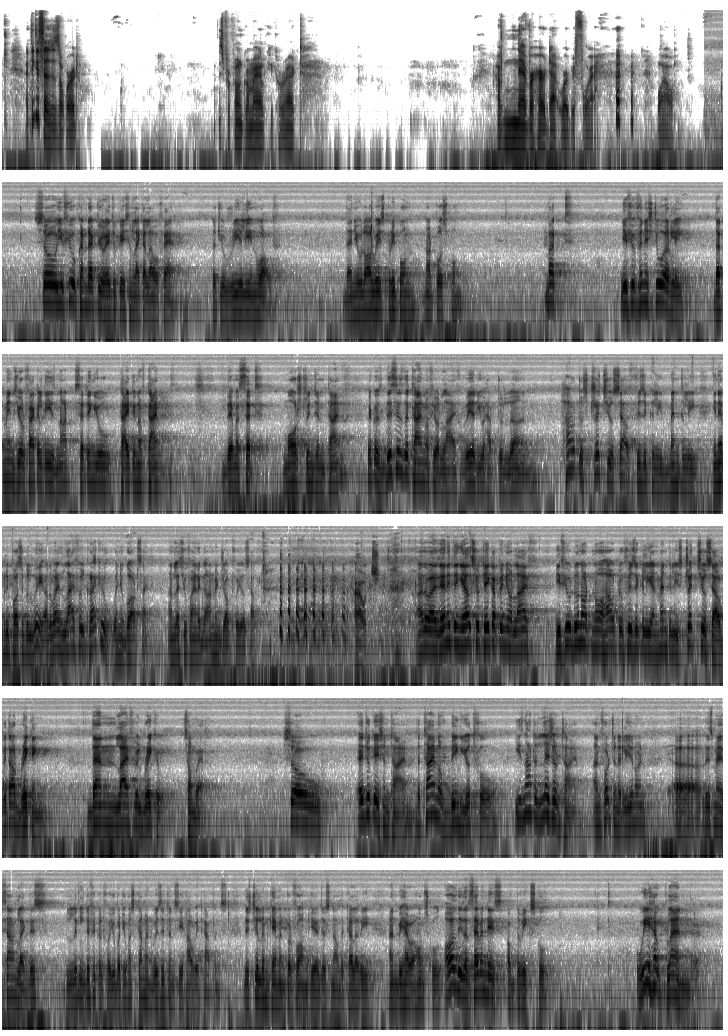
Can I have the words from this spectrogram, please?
I think it says is a word. Is prepone grammatically correct? I've never heard that word before. wow. So if you conduct your education like a love affair, that you're really involved, then you will always prepone, not postpone. But if you finish too early, that means your faculty is not setting you tight enough time. They must set more stringent time because this is the time of your life where you have to learn how to stretch yourself physically, mentally, in every possible way. Otherwise, life will crack you when you go outside, unless you find a government job for yourself. Ouch. Otherwise, anything else you take up in your life, if you do not know how to physically and mentally stretch yourself without breaking, then life will break you somewhere. So, education time, the time of being youthful is not a leisure time. Unfortunately, you know, in, uh, this may sound like this, a little difficult for you, but you must come and visit and see how it happens. These children came and performed here just now, the Kalari, and we have a home school. All these are seven days of the week school. We have planned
